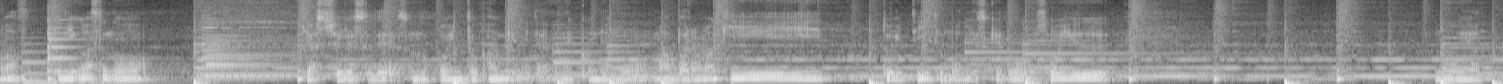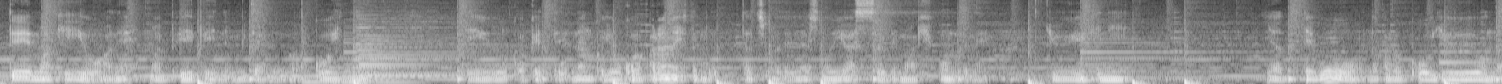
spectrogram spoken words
まあ、国がそのキャッシュレスでそのポイント還元みたいなね国も、まあ、ばらまきと言っていいと思うんですけどそういうのをやって、まあ、企業がね、まあ、ペイペイみたいなのが強引に営業をかけてなんかよくわからない人もたちまでねその安さで巻き込んでね急激にやってもだからこういうような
